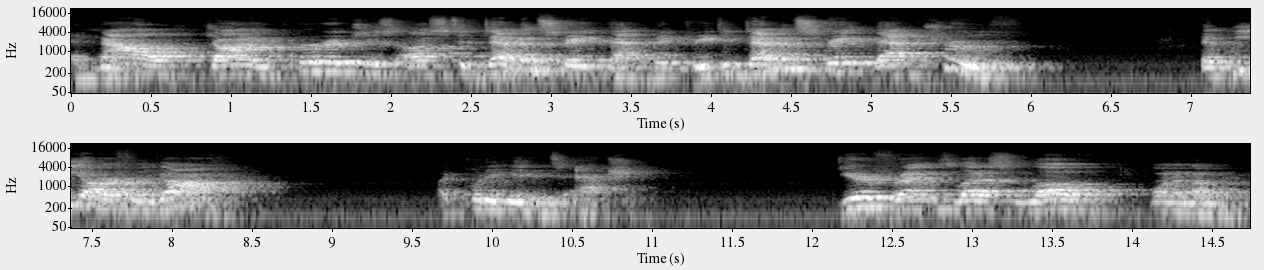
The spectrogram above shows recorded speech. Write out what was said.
And now John encourages us to demonstrate that victory, to demonstrate that truth that we are from God by putting it into action. Dear friends, let us love one another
